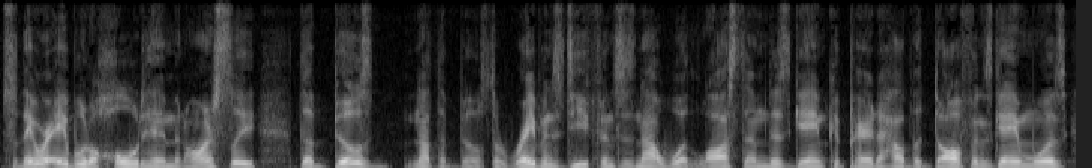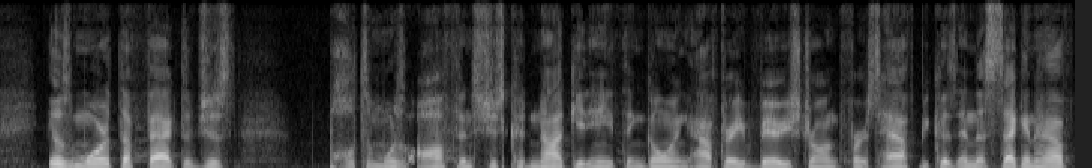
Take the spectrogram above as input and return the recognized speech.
So they were able to hold him. And honestly, the Bills, not the Bills, the Ravens defense is not what lost them this game compared to how the Dolphins game was. It was more the fact of just Baltimore's offense just could not get anything going after a very strong first half because in the second half,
